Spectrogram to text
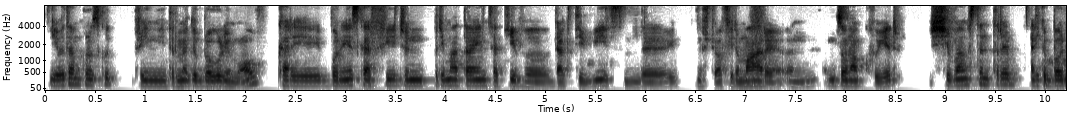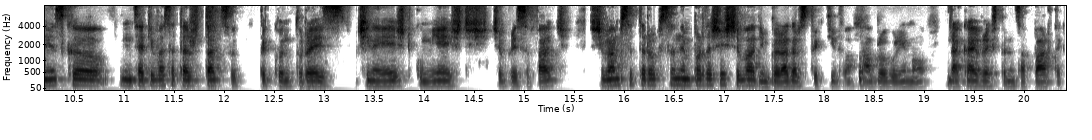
eu te-am cunoscut prin intermediul blogului MOV, care bănuiesc că ar fi gen prima ta inițiativă de activism, de, nu știu, afirmare în, în zona queer și v-am să te întreb, adică bănuiesc că inițiativa asta te-a ajutat să te conturezi cine ești, cum ești și ce vrei să faci. Și v-am să te rog să ne împărtășești ceva din perioada respectivă a blogului meu, dacă ai vreo experiență aparte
